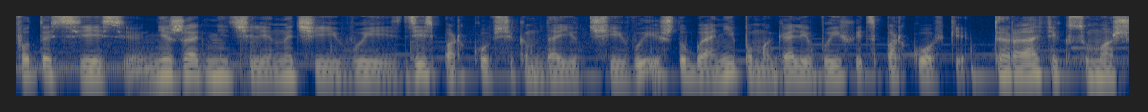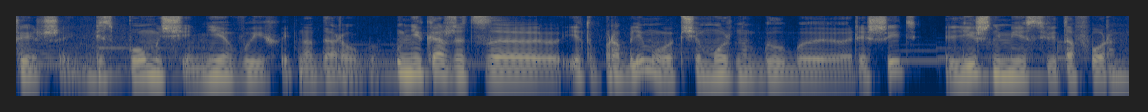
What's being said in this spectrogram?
фотосессию, не жадничали на чаевые. Здесь парковщикам дают чаевые, чтобы они помогали выехать с парковки. Трафик сумасшедший, без помощи не выехать на дорогу. Мне кажется, эту проблему вообще можно было бы решить лишними светофорами,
